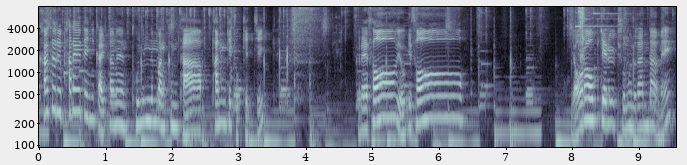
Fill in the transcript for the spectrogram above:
카드를 팔아야 되니까 일단은 돈 있는 만큼 다 파는 게 좋겠지. 그래서 여기서 19개를 주문을 한 다음에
